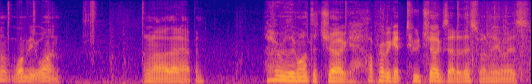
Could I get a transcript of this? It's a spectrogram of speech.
Oh, 1v1. I don't know how that happened. I don't really want the chug. I'll probably get two chugs out of this one anyways.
